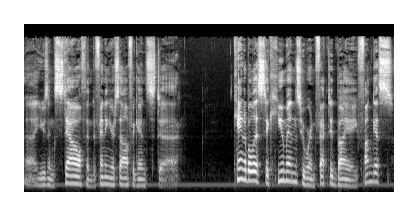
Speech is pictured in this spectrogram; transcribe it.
uh, using stealth and defending yourself against uh, cannibalistic humans who were infected by a fungus.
